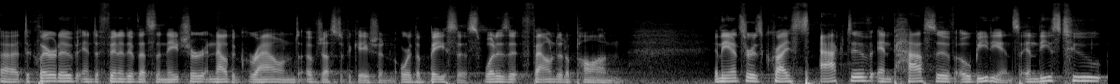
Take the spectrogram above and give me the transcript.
uh, declarative and definitive, that's the nature, and now the ground of justification, or the basis. What is it founded upon? And the answer is Christ's active and passive obedience. And these two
